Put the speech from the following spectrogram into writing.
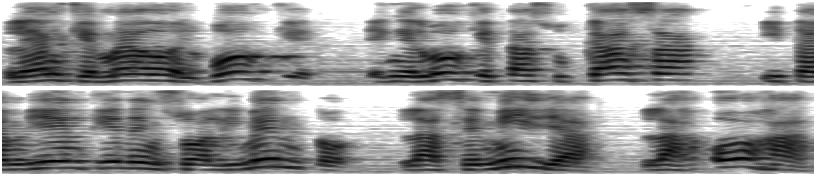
le han quemado el bosque, en el bosque está su casa y también tienen su alimento, la semilla, las hojas.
